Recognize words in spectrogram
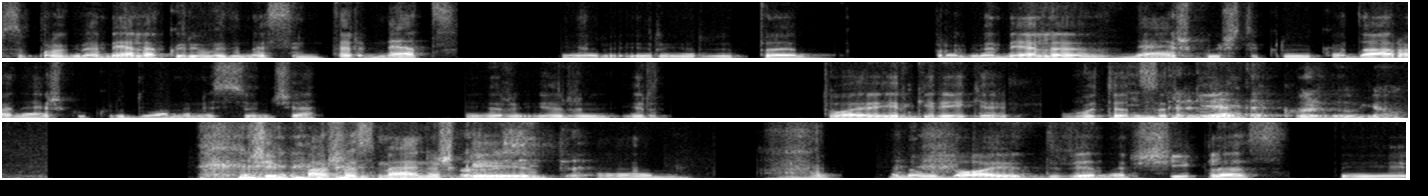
su programėlė, kuri vadinasi internet. Ir, ir, ir ta programėlė neaišku iš tikrųjų, ką daro, neaišku, kur duomenys siunčia. Ir, ir, ir tuo irgi reikia būti atsargiai. Internete, kur daugiau. Šiaip aš asmeniškai naudoju dvi naršyklės. Tai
